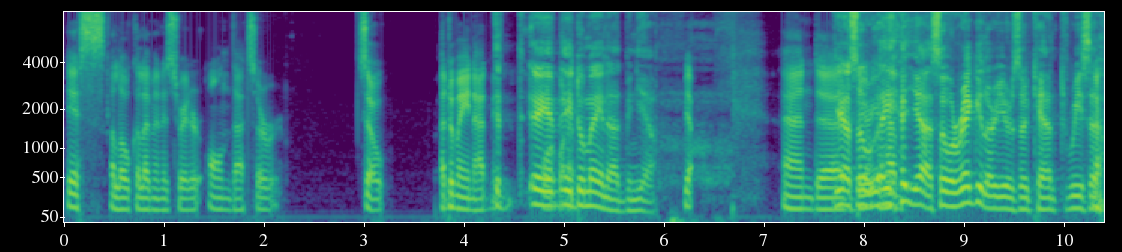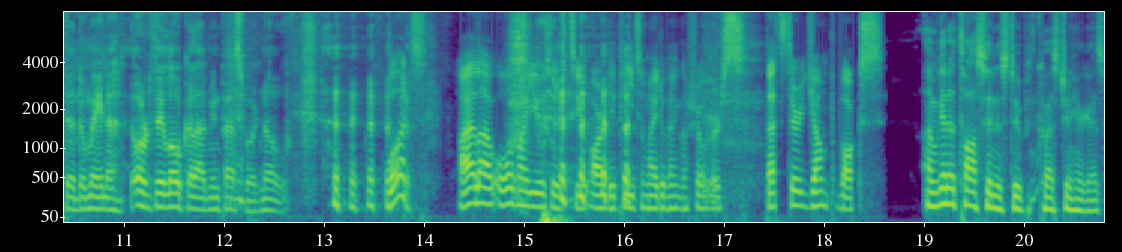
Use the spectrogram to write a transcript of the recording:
is a local administrator on that server. So, a domain admin. It, a, a domain admin, yeah. Yeah. and uh, yeah, so have- yeah, so a regular user can't reset the domain ad- or the local admin password. No. what? I allow all my users to RDP to my domain controllers. That's their jump box. I'm going to toss in a stupid question here, guys.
